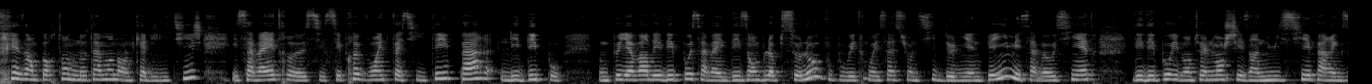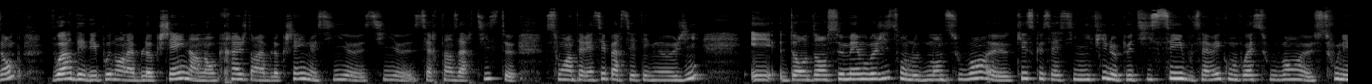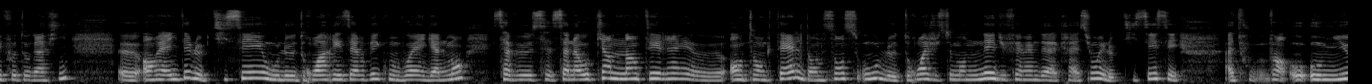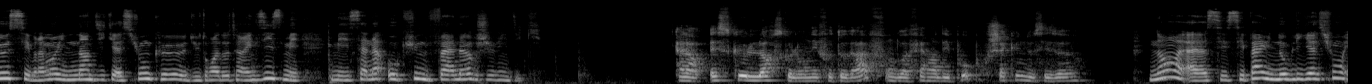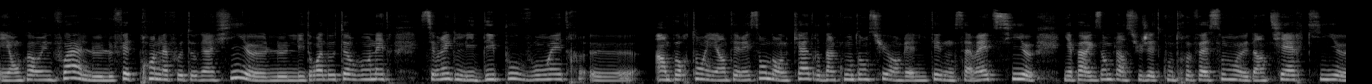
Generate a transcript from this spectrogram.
très importante, notamment dans le cas de litige, et ça va être, euh, ces, preuves vont être facilitées par les dépôts. Donc, peut y avoir des dépôts, ça va être des enveloppes solo, vous pouvez trouver ça sur le site de l'INPI, mais ça va aussi être des dépôts éventuellement chez un huissier, par exemple, voire des dépôts dans la blockchain, un ancrage dans la blockchain aussi, euh, si euh, certains artistes sont intéressés par ces technologies. Et dans, dans, ce même registre, on nous demande souvent euh, qu'est-ce que ça signifie le petit c, vous savez qu'on voit souvent euh, sous les photographies. Euh, en réalité, le petit c ou le droit réservé qu'on voit également, ça n'a ça, aucun intérêt en tant que tel, dans le sens où le droit justement naît du fait même de la création et le petit c, c'est à tout, enfin, au, au mieux, c'est vraiment une indication que du droit d'auteur existe, mais, mais ça n'a aucune valeur juridique. Alors, est-ce que lorsque l'on est photographe, on doit faire un dépôt pour chacune de ses œuvres? Non, euh, ce c'est pas une obligation. Et encore une fois, le, fait de prendre la photographie, euh, les droits d'auteur vont naître. C'est vrai que les dépôts vont être euh, importants et intéressants dans le cadre d'un contentieux en réalité. Donc ça va être si il y a par exemple un sujet de contrefaçon d'un tiers qui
